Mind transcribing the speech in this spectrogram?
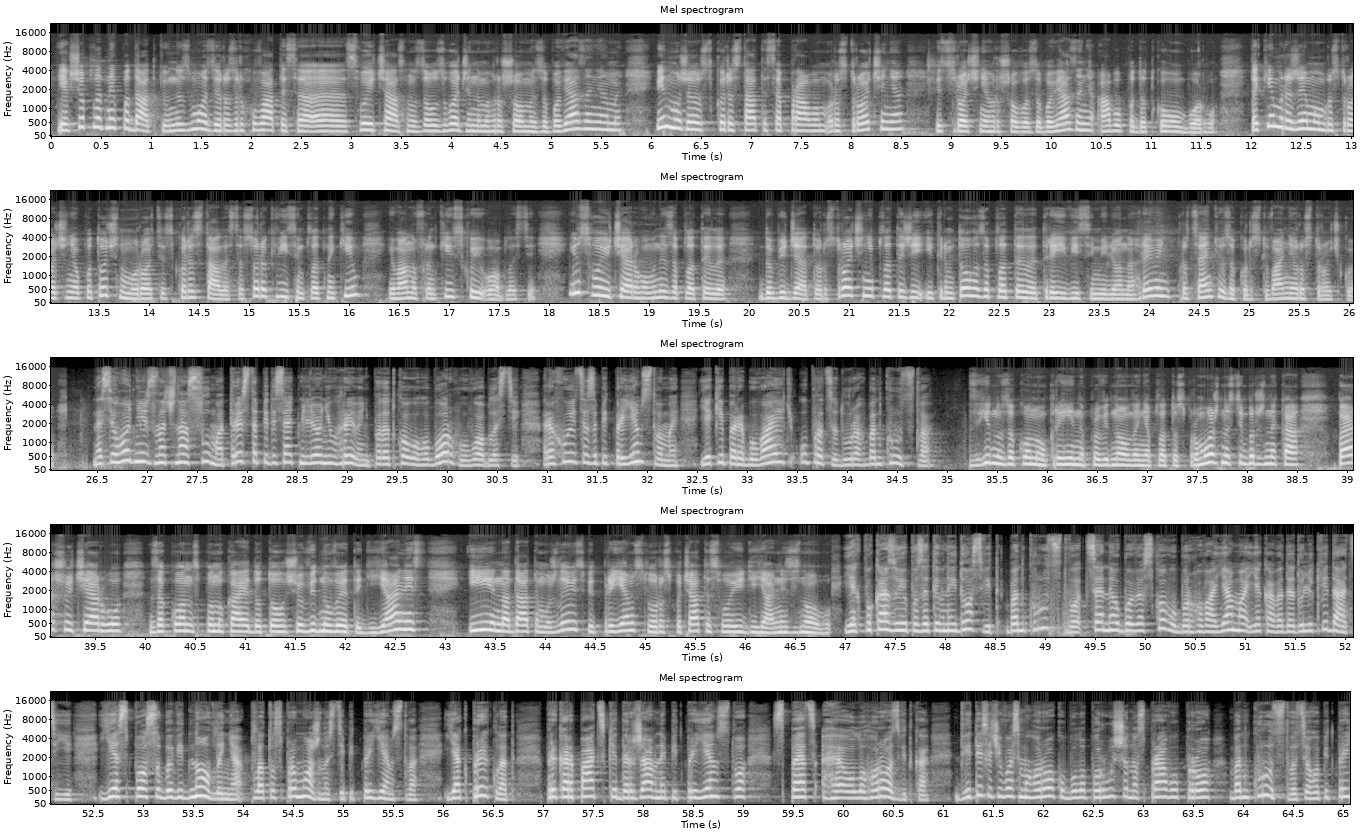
Якщо платник податків не в змозі розрахуватися е, своєчасно за узгодженими грошовими зобов'язаннями, він може скористатися правом розстрочення, відстрочення грошового зобов'язання або податкового боргу. Таким режимом розстрочення в поточному році скористалися 48 платників Івано-Франківської області. І в свою чергу вони заплатили до бюджету розстрочені платежі і крім того заплатили 3,8 мільйона гривень процентів за користування розстрочкою. На сьогодні значна сума 350 мільйонів гривень податкового боргу в області рахується за підприємствами, які перебувають у процедурах банкрутства. Згідно закону України про відновлення платоспроможності боржника, в першу чергу закон спонукає до того, щоб відновити діяльність і надати можливість підприємству розпочати свою діяльність знову. Як показує позитивний досвід, банкрутство це не обов'язково боргова яма, яка веде до ліквідації. Є способи відновлення платоспроможності підприємства. Як приклад, Прикарпатське державне підприємство спецгеологорозвідка 2008 року було порушено справу про банкрутство цього підприємства.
